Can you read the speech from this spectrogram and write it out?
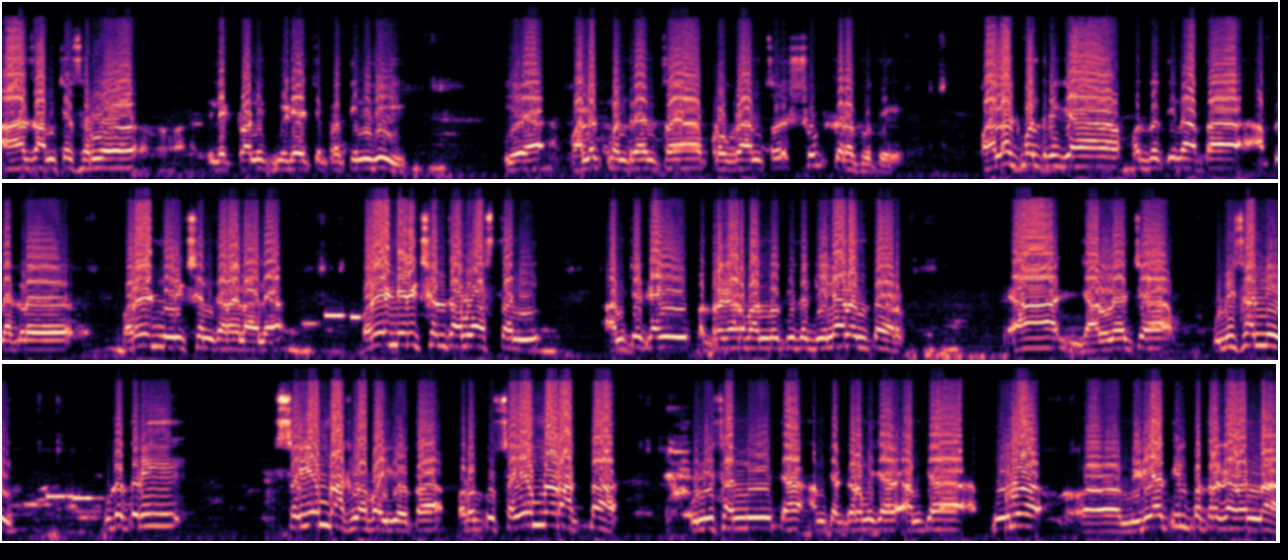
आज आमचे सर्व इलेक्ट्रॉनिक मीडियाचे प्रतिनिधी या पालकमंत्र्यांच्या प्रोग्रामचं शूट करत होते. पालकमंत्री ज्या पद्धतीनं आता आपल्याकडे परेड निरीक्षण करायला आल्या. परेड निरीक्षण चालू असताना आमचे काही पत्रकार बांधव तिथं गेल्यानंतर या जालन्याच्या पोलिसांनी कुठंतरी संयम राखला पाहिजे होता. परंतु संयम न राखता पोलिसांनी त्या आमच्या कर्मचारी आमच्या पूर्ण मीडियातील पत्रकारांना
